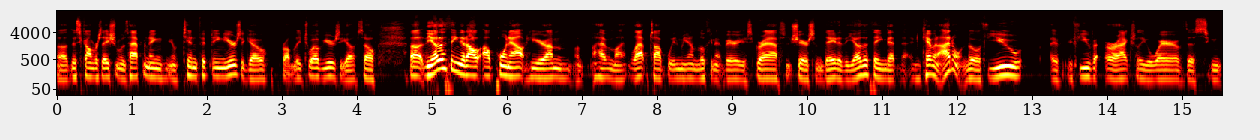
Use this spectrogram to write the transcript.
uh, this conversation was happening you know 10, 15 years ago, probably 12 years ago. So uh, the other thing that I'll, I'll, point out here, I'm, I'm having my laptop with me. I'm looking at various graphs and share some data. The other thing that and Kevin, I don't know if you if, if you are actually aware of the,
